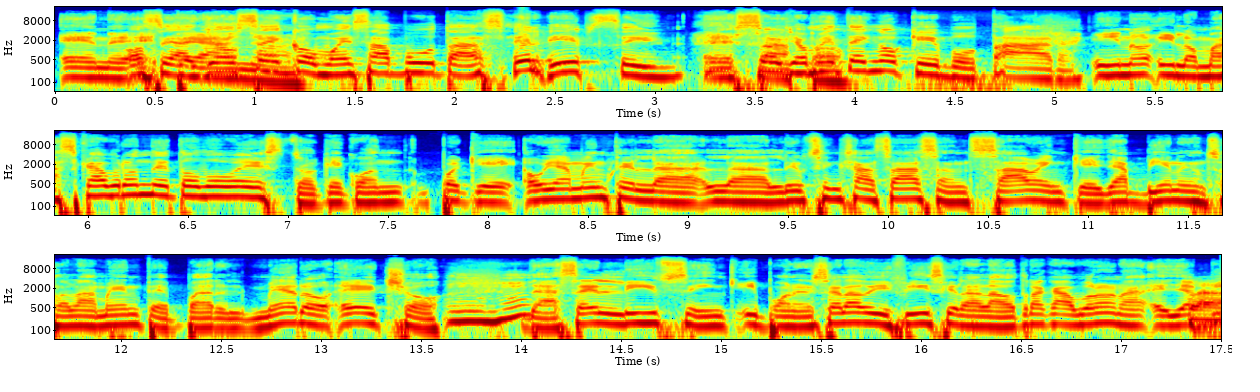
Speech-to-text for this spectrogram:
En o sea, este yo sé cómo esa puta hace lip sync. So, Exacto. yo me tengo que votar. Y no, y lo más cabrón de todo esto, que cuando, porque obviamente la, la Lip Sync Assassins saben que ellas vienen solamente para el mero hecho de hacer lip sync y ponérsela difícil a la otra cabrona. Ellas Claro.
